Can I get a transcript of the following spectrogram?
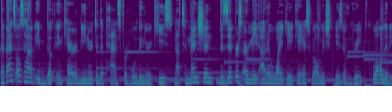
The pants also have a built-in carabiner to the pants for holding your keys. Not to mention, the zippers are made out of YKK as well which is of great quality.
